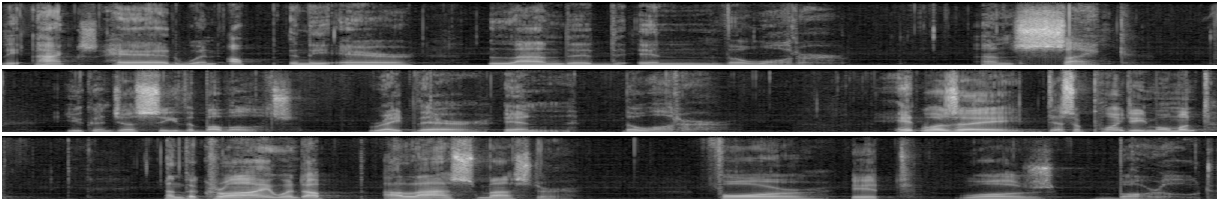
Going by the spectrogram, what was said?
the axe head went up in the air landed in the water and sank you can just see the bubbles right there in the water. It was a disappointing moment, and the cry went up, Alas, Master, for it was borrowed.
